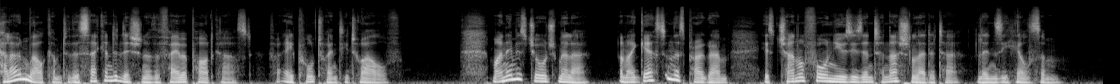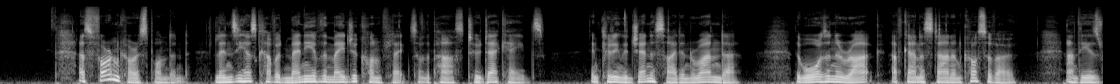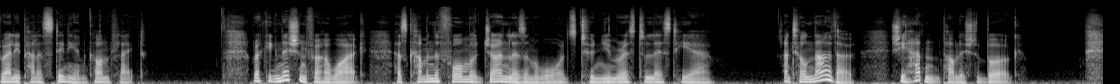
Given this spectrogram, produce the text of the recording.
Hello and welcome to the second edition of the Faber podcast for April 2012. My name is George Miller, and my guest in this programme is Channel 4 News' international editor, Lindsey Hilsum. As foreign correspondent, Lindsey has covered many of the major conflicts of the past two decades, including the genocide in Rwanda, the wars in Iraq, Afghanistan, and Kosovo, and the Israeli Palestinian conflict. Recognition for her work has come in the form of journalism awards too numerous to list here. Until now, though, she hadn't published a book.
